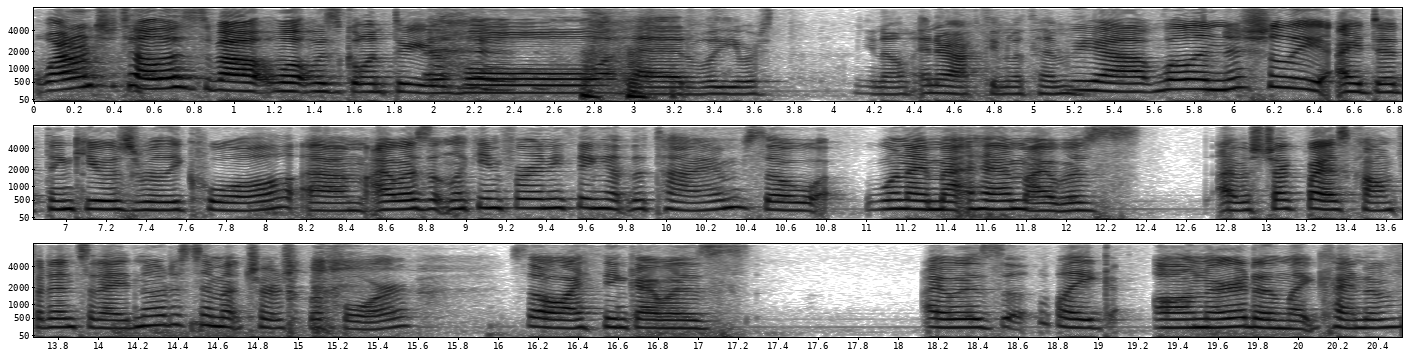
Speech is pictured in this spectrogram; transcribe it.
why don't you tell us about what was going through your whole head while you were, you know, interacting with him? Yeah, well, initially I did think he was really cool. Um, I wasn't looking for anything at the time, so when I met him, I was I was struck by his confidence, and I had noticed him at church before, so I think I was I was like honored and like kind of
